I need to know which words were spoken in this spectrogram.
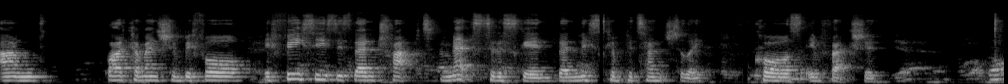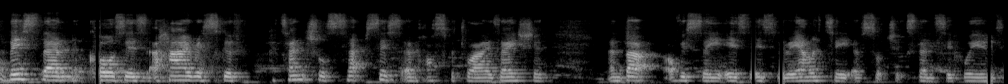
and like I mentioned before, if feces is then trapped next to the skin, then this can potentially cause infection. This then causes a high risk of potential sepsis and hospitalisation. And that obviously is, is the reality of such extensive wounds.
